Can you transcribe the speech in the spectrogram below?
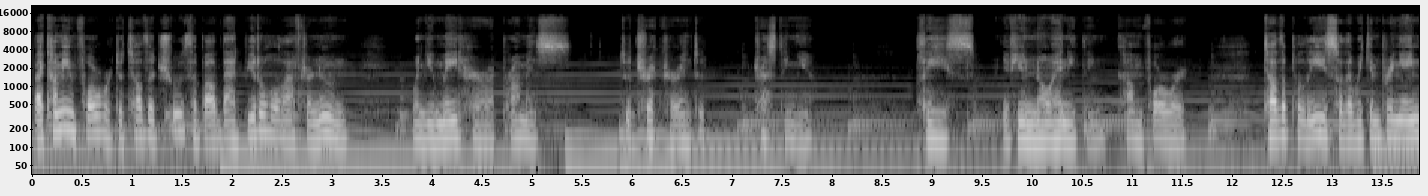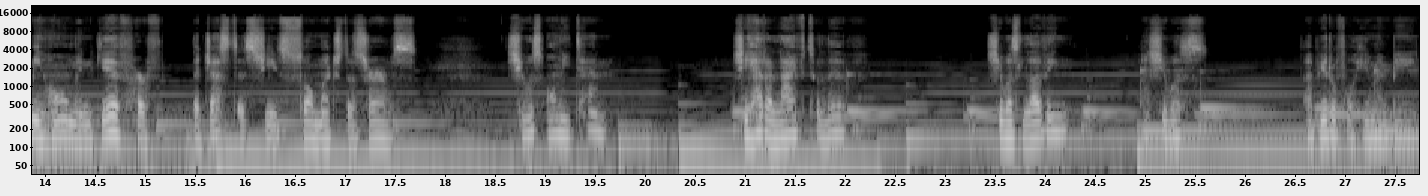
by coming forward to tell the truth about that beautiful afternoon when you made her a promise to trick her into trusting you. Please, if you know anything, come forward. Tell the police so that we can bring Amy home and give her the justice she so much deserves. She was only 10. She had a life to live. She was loving and she was a beautiful human being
